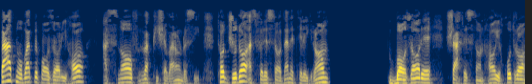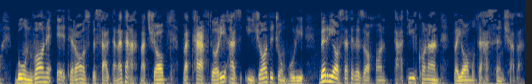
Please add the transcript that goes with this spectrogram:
بعد نوبت به بازاری ها اصناف و پیشوران رسید. تا جدا از فرستادن تلگرام بازار شهرستانهای خود را به عنوان اعتراض به سلطنت احمدشاه و طرفداری از ایجاد جمهوری به ریاست رضاخان تعطیل کنند و یا متحسن شوند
